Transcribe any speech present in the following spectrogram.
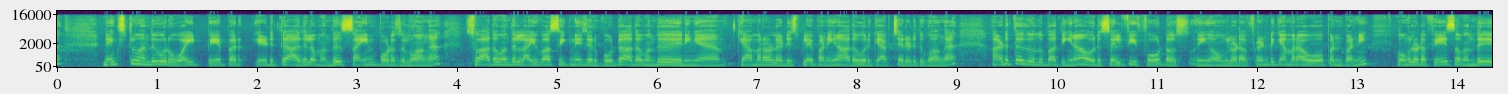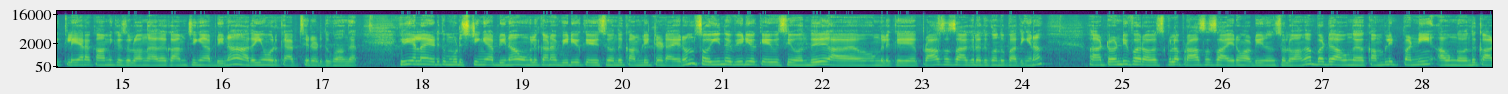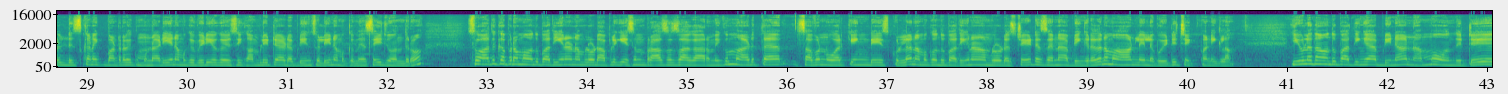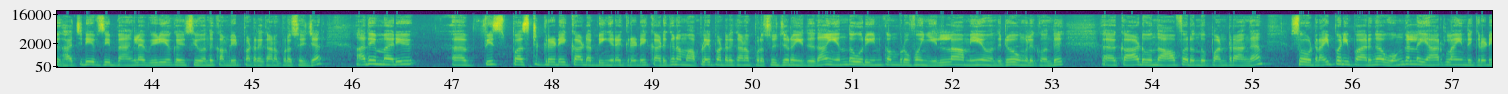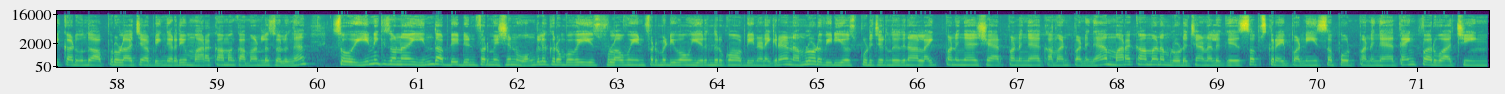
நெக்ஸ்ட்டு வந்து ஒரு ஒயிட் பேப்பர் எடுத்து அதில் வந்து சைன் போட சொல்லுவாங்க. ஸோ அதை வந்து லைவாக சிக்னேச்சர் போட்டு அதை வந்து நீங்கள் கேமராவில் டிஸ்ப்ளே பண்ணிங்கன்னா அதை ஒரு கேப்சர் எடுத்துக்குவாங்க. அடுத்தது வந்து பார்த்தீங்கன்னா ஒரு செல்ஃபி ஃபோட்டோஸ் நீங்கள் உங்களோட ஃப்ரண்ட் கேமரா ஓப்பன் பண்ணி உங்களோட ஃபேஸை வந்து கிளியராக காமிக்க சொல்லுவாங்க. அதை காமிச்சிங்க அப்படின்னா அதையும் ஒரு கேப்சர் எடுத்துக்குவாங்க. இதெல்லாம் எடுத்து முடிச்சிட்டிங்க அப்படின்னா உங்களுக்கான வீடியோ கேவிசி வந்து கம்ப்ளீட்டட் ஆயிரும். ஸோ இந்த வீடியோ கேவிசி வந்து உங்களுக்கு ப்ராசஸ் ஆகிறதுக்கு வந்து பார்த்தீங்கன்னா டுவெண்ட்டி ஃபோர் ஹவர்ஸ்க்குள்ளே ப்ராசஸ் ஆயிரும் அப்படின்னு சொல்லுவாங்க. பட் அவங்க கம்ப்ளீட் பண்ணி அவங்க வந்து கால் டிஸ்கனெக்ட் பண்ணுறதுக்கு முன்னாடியே நமக்கு வீடியோ கேவிசி கம்ப்ளீட்டட் அப்படின்னு சொல்லி நமக்கு மெசேஜ் வந்துடும் ஸோ அதுக்கப்புறமா வந்து பார்த்தீங்கன்னா நம்மளோட அப்ளிகேஷன் ப்ராசஸ் ஆக ஆரம்பிக்கும். அடுத்த செவன் ஒர்க்கிங் டேஸ்க்குள்ளே நமக்கு வந்து பார்த்தீங்கன்னா நம்மளோட ஸ்டேட்டஸ் என்ன அப்படிங்கிறத நம்ம ஆன்லைனில் போயிட்டு செக் பண்ணிக்கலாம். இவ்வளோ தான் வந்து பார்த்திங்க அப்படின்னா நம்ம வந்துட்டு ஹெச்டிஎஃப்சி பேங்க்கில் வீடியோ கேவிசி வந்து கம்ப்ளீட் பண்ணுறதுக்கான ப்ரொசீஜர் அதே மாதிரி ஃபிஸ் ஃபஸ்ட் கிரெடிட் கார்டு அப்படிங்கிற கிரெடிட் கார்டுக்கு நம்ம அப்ளை பண்ணுறதுக்கான ப்ரொசீஜரும் இது தான் எந்த ஒரு இன்கம் ப்ரூஃபும் எல்லாமே வந்துட்டு உங்களுக்கு வந்து கார்டு வந்து ஆஃபர் வந்து பண்ணுறாங்க ஸோ ட்ரை பண்ணி பாருங்கள் உங்களில் யாருக்கெல்லாம் இந்த கிரெடிட் கார்டு வந்து அப்ரூவல் ஆச்சு அப்படிங்கிறதையும் மறக்காமல் கமெண்ட்டில் சொல்லுங்கள் ஸோ இன்றைக்கி சொன்ன இந்த அப்டேட் இன்ஃபர்மேஷன் உங்களுக்கு ரொம்பவே யூஸ்ஃபுல்லாகவும் இன்ஃபர்மேட்டிவாகவும் இருந்திருக்கும் அப்படின்னு நினைக்கிறேன். நம்மளோட வீடியோஸ் பிடிச்சிருந்ததுன்னா லைக் பண்ணுங்கள் ஷேர் பண்ணுங்கள் கமெண்ட் பண்ணுங்கள் மறக்காமல் நம்மளோட சேனலுக்கு சப்ஸ்கிரைப் பண்ணி சப்போர்ட் பண்ணுங்கள் தேங்க் ஃபார் வாட்சிங்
